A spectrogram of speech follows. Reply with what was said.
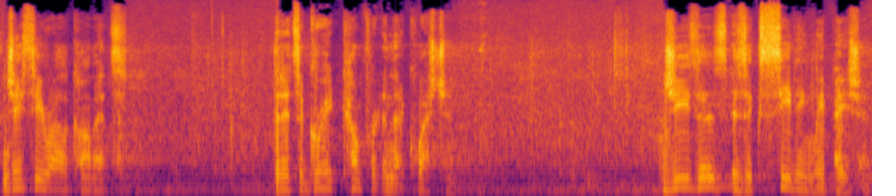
And J.C. Ryle comments that it's a great comfort in that question. Jesus is exceedingly patient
